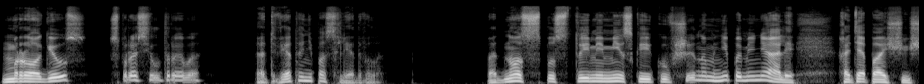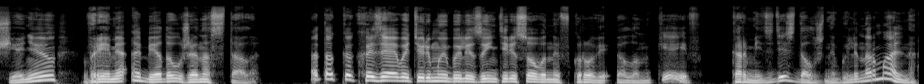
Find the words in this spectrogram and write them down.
«Мрогиус?» — спросил Трево. Ответа не последовало. Поднос с пустыми миской и кувшином не поменяли, хотя, по ощущению, время обеда уже настало. А так как хозяева тюрьмы были заинтересованы в крови Эллен Кейв, кормить здесь должны были нормально,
